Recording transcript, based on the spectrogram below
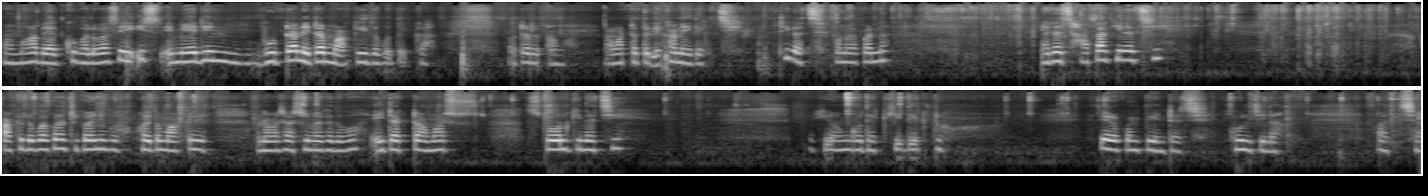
আমার মা ব্যাগ খুব ভালোবাসে। ইস মেড ইন ভুটান, এটা মাকেই দেবো দেখা। ওটা আম- আমারটাতে লেখা নেই দেখছি। ঠিক আছে, কোনো ব্যাপার না। এটা ছাতা কিনেছি। কাকে দেবো এখনও ঠিক হয়নি হয়তো মাকে মানে আমার শাশুড়ি মাকে দেবো। এইটা একটা আমার স্টোল কিনেছি। কীরকম গো দেখি একটু। এই যে এরকম প্রিন্ট আছে, খুলছি না। আচ্ছা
